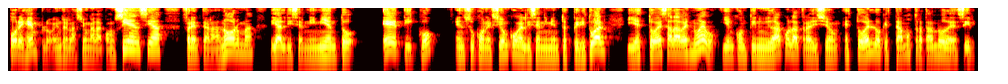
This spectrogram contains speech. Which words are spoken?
por ejemplo, en relación a la conciencia, frente a la norma y al discernimiento ético en su conexión con el discernimiento espiritual. Y esto es a la vez nuevo y en continuidad con la tradición. Esto es lo que estamos tratando de decir.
